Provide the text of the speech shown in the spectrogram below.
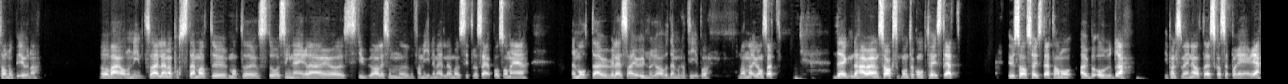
tar den opp i urna. Og være anonymt. Så jeg med poststemme at du måtte stå og signere der og stua liksom familiemedlemmer sitter og ser på. Sånn er en måte jeg vil jeg si å undergrave demokratiet på. Men uansett. Det, det her er en sak som kommer til å komme opp til Høyesterett. USAs høyesterett har nå òg beordra i Pennsylvania at de skal separere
